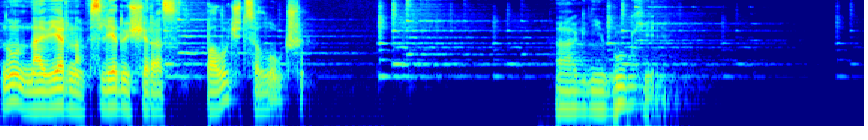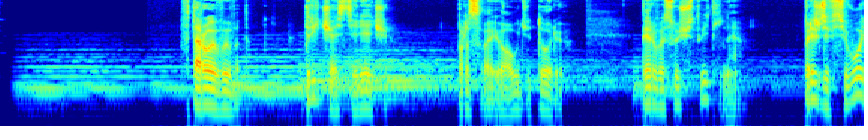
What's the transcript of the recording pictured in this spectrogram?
ну, наверное, в следующий раз получится лучше. Огнебуки. Второй вывод. Три части речи про свою аудиторию. Первое существительное. Прежде всего,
